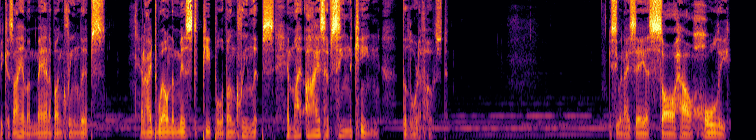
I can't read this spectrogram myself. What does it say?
Because I am a man of unclean lips, and I dwell in the midst of people of unclean lips, and my eyes have seen the King, the Lord of hosts. You see, when Isaiah saw how holy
